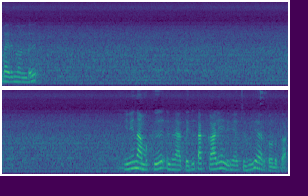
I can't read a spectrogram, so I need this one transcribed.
വരുന്നുണ്ട്. ഇനി നമുക്ക് ഇതിനകത്തേക്ക് തക്കാളി അരിഞ്ഞ് വെച്ചത് ചേർത്ത് കൊടുക്കാം.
